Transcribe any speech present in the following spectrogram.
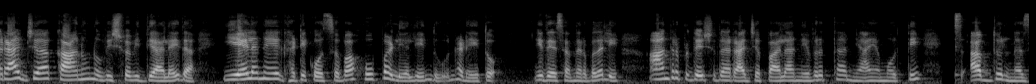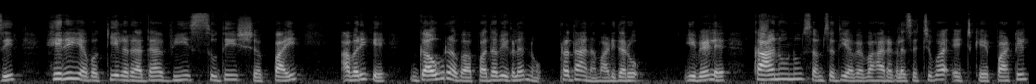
ರಾಜ್ಯ ಕಾನೂನು ವಿಶ್ವವಿದ್ಯಾಲಯದ ಏಳನೇ ಘಟಿಕೋತ್ಸವ ಹುಬ್ಬಳ್ಳಿಯಲ್ಲಿಂದು ನಡೆಯಿತು. ಇದೇ ಸಂದರ್ಭದಲ್ಲಿ ಆಂಧ್ರಪ್ರದೇಶದ ರಾಜ್ಯಪಾಲ ನಿವೃತ್ತ ನ್ಯಾಯಮೂರ್ತಿ ಎಸ್. ಅಬ್ದುಲ್ ನಜೀರ್, ಹಿರಿಯ ವಕೀಲರಾದ ವಿ. ಸುದೀಶ್ ಪೈ ಅವರಿಗೆ ಗೌರವ ಪದವಿಗಳನ್ನು ಪ್ರದಾನ ಮಾಡಿದರು. ಈ ವೇಳೆ ಕಾನೂನು ಸಂಸದೀಯ ವ್ಯವಹಾರಗಳ ಸಚಿವ ಎಚ್ ಕೆ ಪಾಟೀಲ್,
